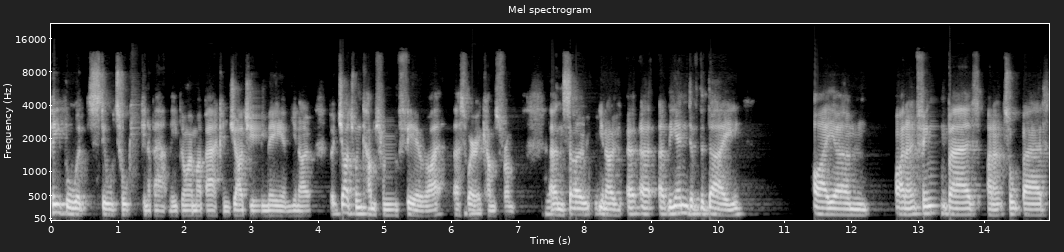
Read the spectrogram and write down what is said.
People were still talking about me behind my back and judging me, and you know, but judgment comes from fear, right? That's where it comes from. Yeah. And so, you know, at, at, at the end of the day, I um, I don't think bad. I don't talk bad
